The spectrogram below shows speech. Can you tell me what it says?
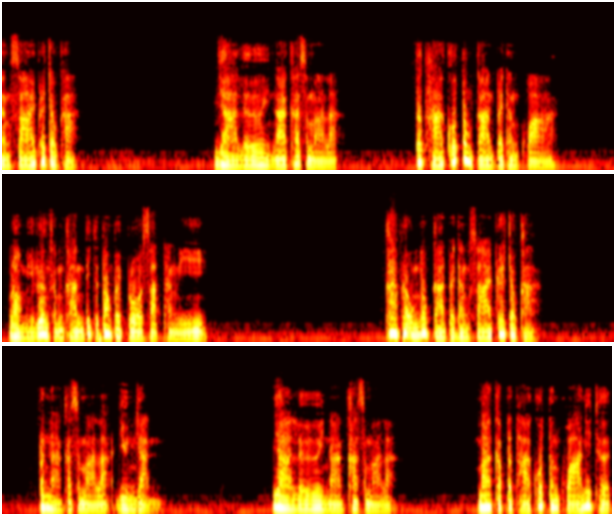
ทางซ้ายพระเจ้าค่ะ อย่าเลยนาคาสมาละตถาคตต้องการไปทางขวา เรามีเรื่องสำคัญที่จะต้องไปโปรดสัตว์ทางนี้ ข้าพระองค์ต้องการไปทางซ้ายพระเจ้าค่ะ พระนาคสมาละยืนยัน อย่าเลยนาคสมาละ มากับตถาคตทางขวานี่เถิด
